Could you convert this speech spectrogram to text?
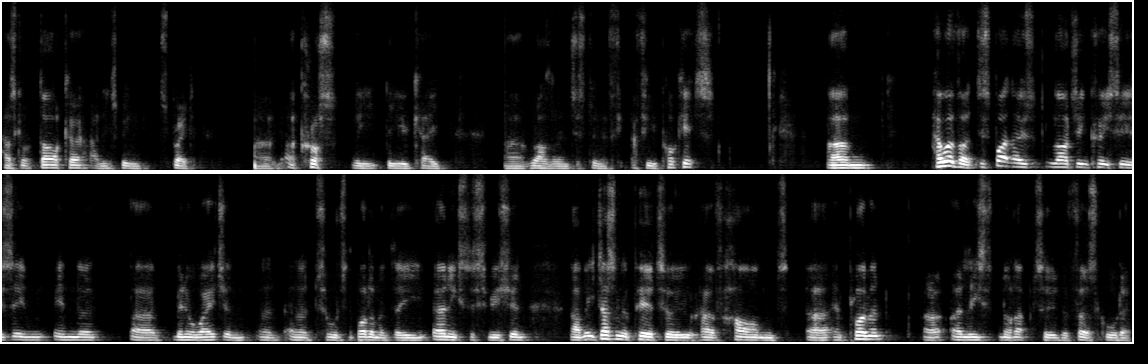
has got darker and it's been spread uh, across the, the UK uh, rather than just in a, few pockets. Um, however, despite those large increases in, in the uh, minimum wage and, and, and, towards the bottom of the earnings distribution, um, it doesn't appear to have harmed uh, employment, uh, at least not up to the first quarter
